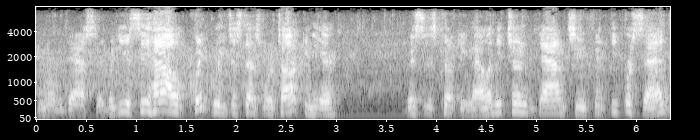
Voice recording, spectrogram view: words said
from the gas stove. But you see how quickly, just as we're talking here, this is cooking. Now let me turn it down to 50 percent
